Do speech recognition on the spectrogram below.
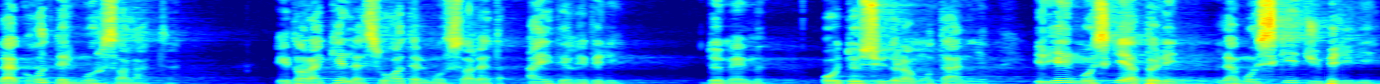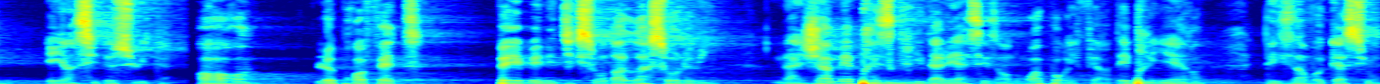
la grotte d'El-Mursalat, et dans laquelle la sourate Al-Mursalat a été révélée. De même, au-dessus de la montagne, il y a une mosquée appelée la mosquée du bélier, et ainsi de suite. Or, le prophète, paix et bénédiction d'Allah sur lui, n'a jamais prescrit d'aller à ces endroits pour y faire des prières, des invocations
